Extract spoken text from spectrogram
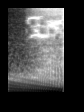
Mm.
